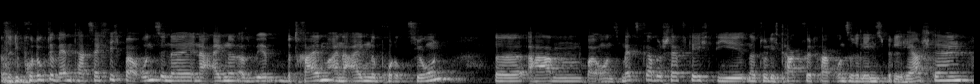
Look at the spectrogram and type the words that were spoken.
Also die Produkte werden tatsächlich bei uns in der, in der eigenen, also wir betreiben eine eigene Produktion haben bei uns Metzger beschäftigt, die natürlich Tag für Tag unsere Lebensmittel herstellen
